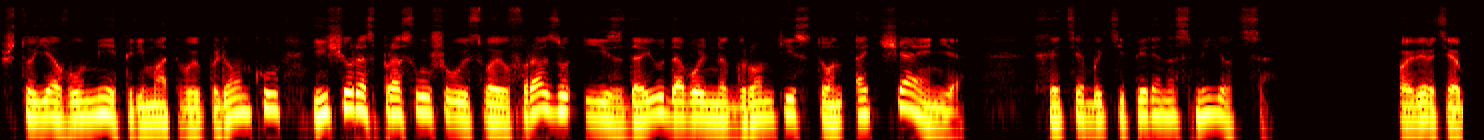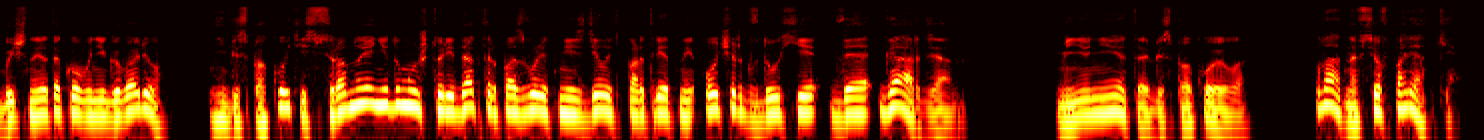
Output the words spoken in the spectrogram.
что я в уме перематываю пленку, еще раз прослушиваю свою фразу и издаю довольно громкий стон отчаяния. Хотя бы теперь она смеется. Поверьте, обычно я такого не говорю. Не беспокойтесь, все равно я не думаю, что редактор позволит мне сделать портретный очерк в духе «The Guardian». Меня не это обеспокоило. Ладно, все в порядке.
